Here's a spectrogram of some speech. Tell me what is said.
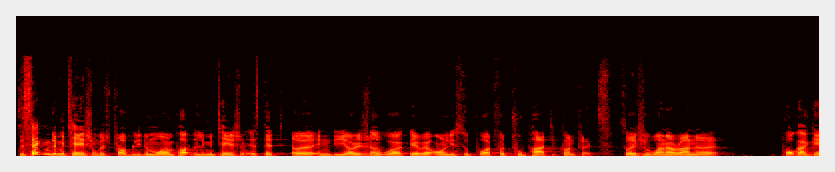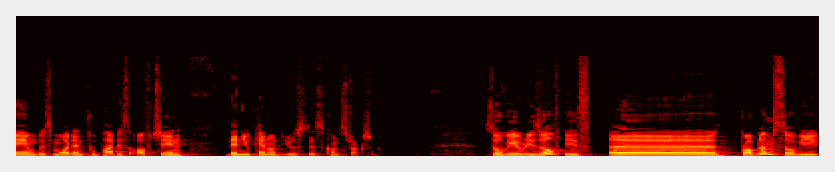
The second limitation, which probably the more important limitation, is that uh, in the original work there were only support for two-party contracts. So if you want to run a poker game with more than two parties off-chain, then you cannot use this construction. So we resolve these uh, problems. So we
